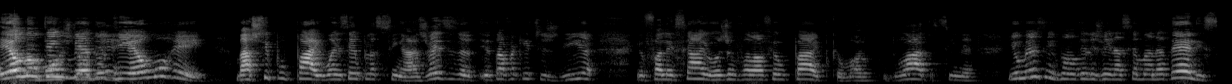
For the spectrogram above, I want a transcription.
Eu não tenho morte medo alguém. de eu morrer. Mas, tipo, pai, um exemplo assim, às vezes eu, tava aqui esses dias, eu falei assim, ah, hoje eu vou lá ver o pai, porque eu moro do lado, assim, né? E os meus irmãos, eles vêm na semana deles.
